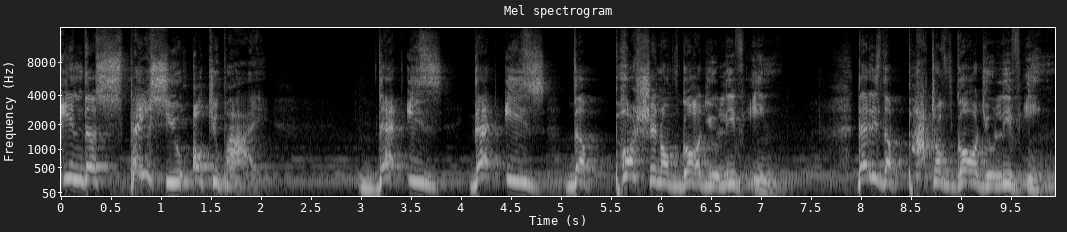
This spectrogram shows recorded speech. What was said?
In the space you occupy, that is that is the portion of God you live in. That is the part of God you live in.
